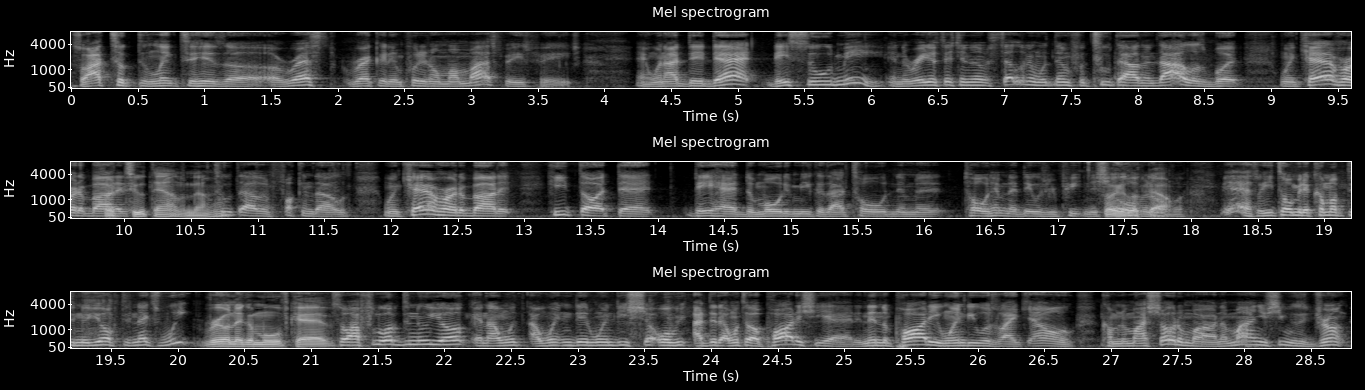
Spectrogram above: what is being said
So I took the link to his uh, arrest record and put it on my MySpace page. And when I did that, they sued me, and the radio station ended up selling it with them for two thousand dollars. But when Kev heard about For it, $2,000? two thousand fucking dollars. When Kev heard about it, he thought that they had demoted me because I told them that told him that they was repeating the So show over and out. over. Yeah, so he told me to come up to New York the next week. Real nigga move, Kev. So I flew up to New York and I went. I went and did Wendy's show. Well, we, I did. I went to a party she had, and in the party, Wendy was like, "Yo, come to my show tomorrow." Now, mind you, she was drunk,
